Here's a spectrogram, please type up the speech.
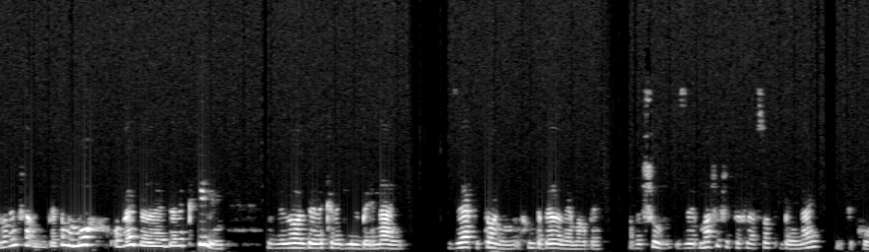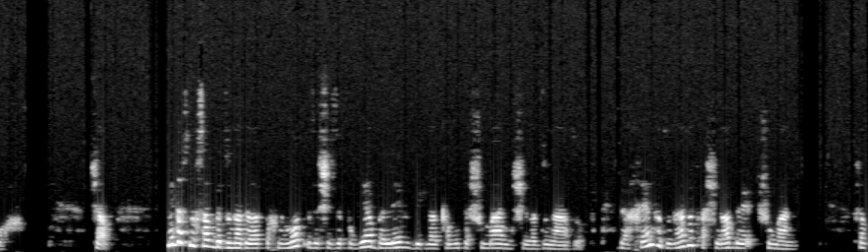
דברים שבעצם המוח עובד על דלק טילים, ולא על דלק רגיל בעיניי. זה הקטונים, אנחנו נדבר עליהם הרבה. אבל שוב, זה משהו שצריך לעשות בעיניי בפיקוח. עכשיו, מיתוס נוסף בתזונה דלת פחמימות זה שזה פוגע בלב בגלל כמות השומן של התזונה הזאת, ואכן התזונה הזאת עשירה בשומן. עכשיו,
